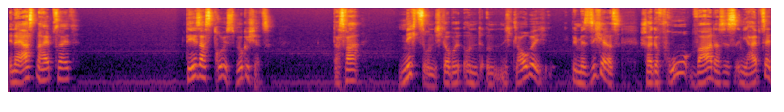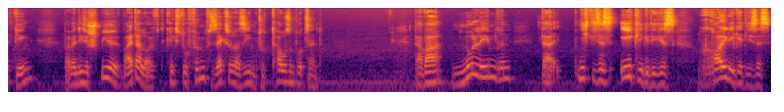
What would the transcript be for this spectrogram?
in der ersten Halbzeit desaströs, wirklich jetzt. Das war nichts und ich glaube, und, und ich glaube, ich bin mir sicher, dass Schalke froh war, dass es in die Halbzeit ging, weil wenn dieses Spiel weiterläuft, kriegst du 5, 6 oder 7 zu 1000 Prozent. Da war null Leben drin, da nicht dieses eklige, dieses räudige, dieses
